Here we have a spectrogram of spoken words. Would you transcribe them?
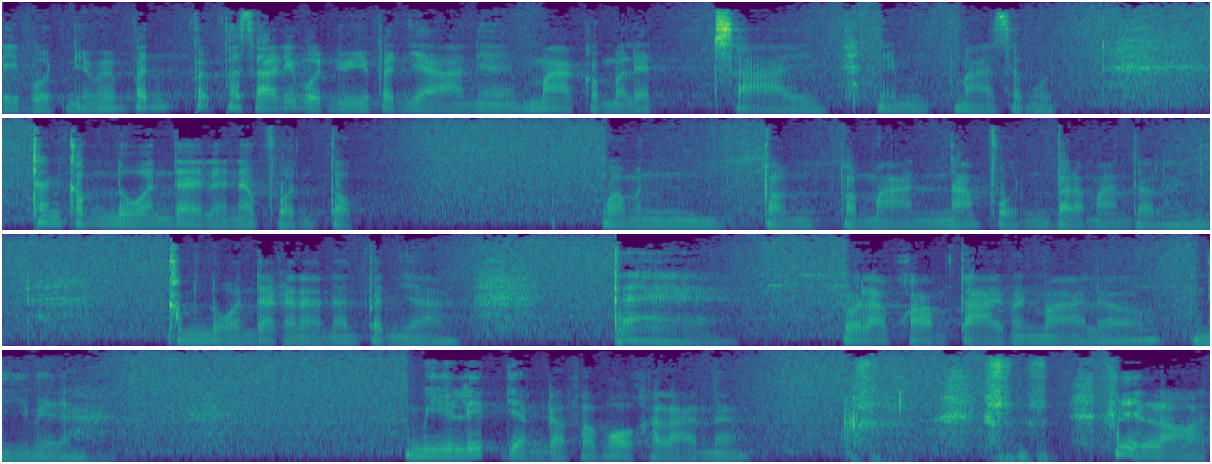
ลิบุตรเนี่ยภาษาลิบุตรมีปัญญาเนี่ยมากกว่าเมล็ดทรายในมหาสมุทรท่านคำนวณได้เลยนะฝนตก ว่ามันประประมาณน้ำฝนประมาณเท่าไหร่คำนวณได้ขนาดนั้นปัญญา แต่เวลาความตายมันมาแล้ว หนีไม่ได้ มีฤทธิ์อย่างกับพระโมคคัลลานนะไม่รอด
